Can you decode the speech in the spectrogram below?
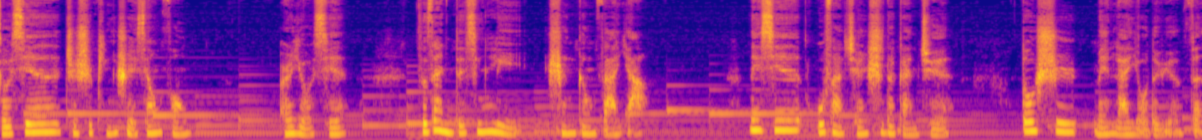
有些只是萍水相逢，而有些，则在你的心里生根发芽。那些无法诠释的感觉，都是没来由的缘分。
